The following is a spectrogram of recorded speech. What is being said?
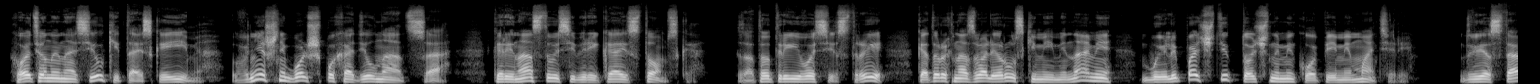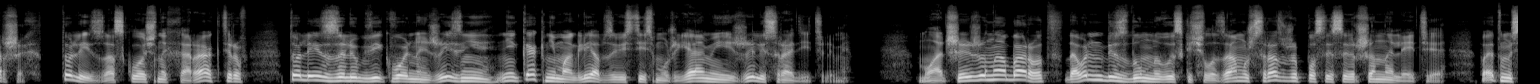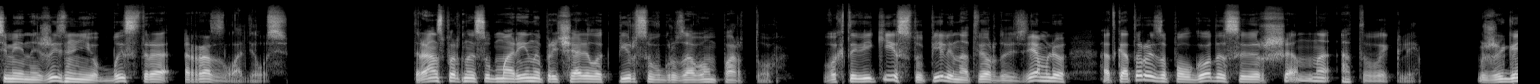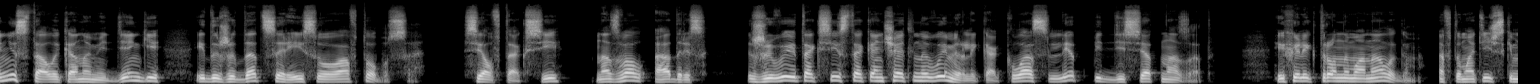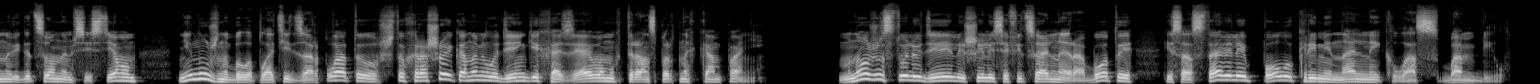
Хоть он и носил китайское имя, внешне больше походил на отца, коренастого сибиряка из Томска. Зато три его сестры, которых назвали русскими именами, были почти точными копиями матери. Две старших, то ли из-за склочных характеров, то ли из-за любви к вольной жизни, никак не могли обзавестись мужьями и жили с родителями. Младшая же, наоборот, довольно бездумно выскочила замуж сразу же после совершеннолетия, поэтому семейная жизнь у нее быстро разладилась. Транспортная субмарина причалила к пирсу в грузовом порту. Вахтовики ступили на твердую землю, от которой за полгода совершенно отвыкли. Жига не стал экономить деньги и дожидаться рейсового автобуса. Сел в такси, назвал адрес. Живые таксисты окончательно вымерли как класс лет 50 назад. Их электронным аналогам, автоматическим навигационным системам, не нужно было платить зарплату, что хорошо экономило деньги хозяевам транспортных компаний. Множество людей лишились официальной работы и составили полукриминальный класс бомбил.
